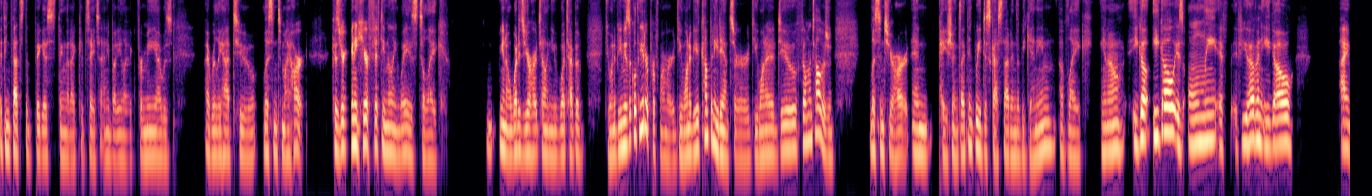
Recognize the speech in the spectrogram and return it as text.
I think that's the biggest thing that I could say to anybody. Like for me, I was I really had to listen to my heart because you're going to hear 50 million ways to like you know what is your heart telling you? What type of do you want to be a musical theater performer? Do you want to be a company dancer? Do you want to do film and television? Listen to your heart and patience. I think we discussed that in the beginning of like you know ego ego is only if if you have an ego i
